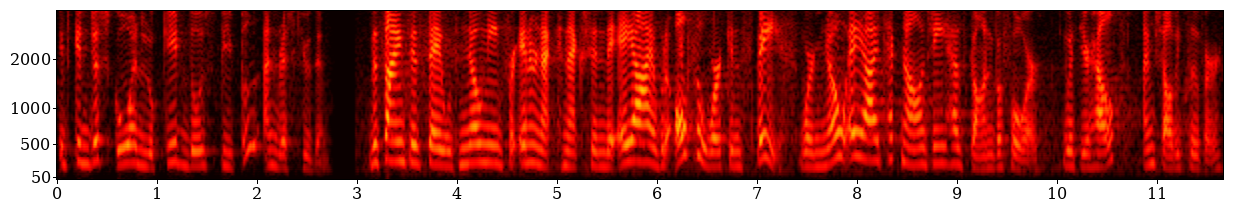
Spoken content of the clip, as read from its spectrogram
it can just go and locate those people and rescue them. The scientists say with no need for internet connection, the AI would also work in space, where no AI technology has gone before. With your health, I'm Shelby Kluver.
